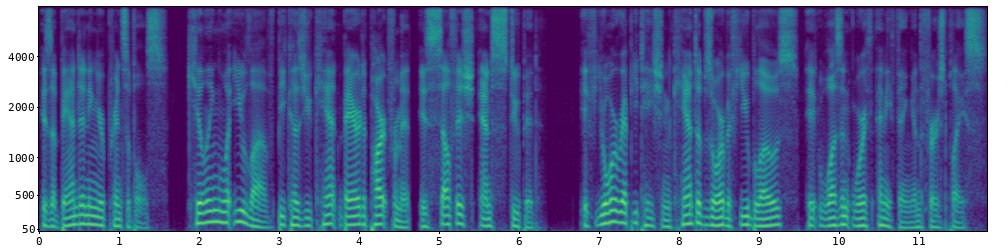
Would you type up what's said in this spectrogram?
is abandoning your principles. Killing what you love because you can't bear to part from it is selfish and stupid. If your reputation can't absorb a few blows, it wasn't worth anything in the first place.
